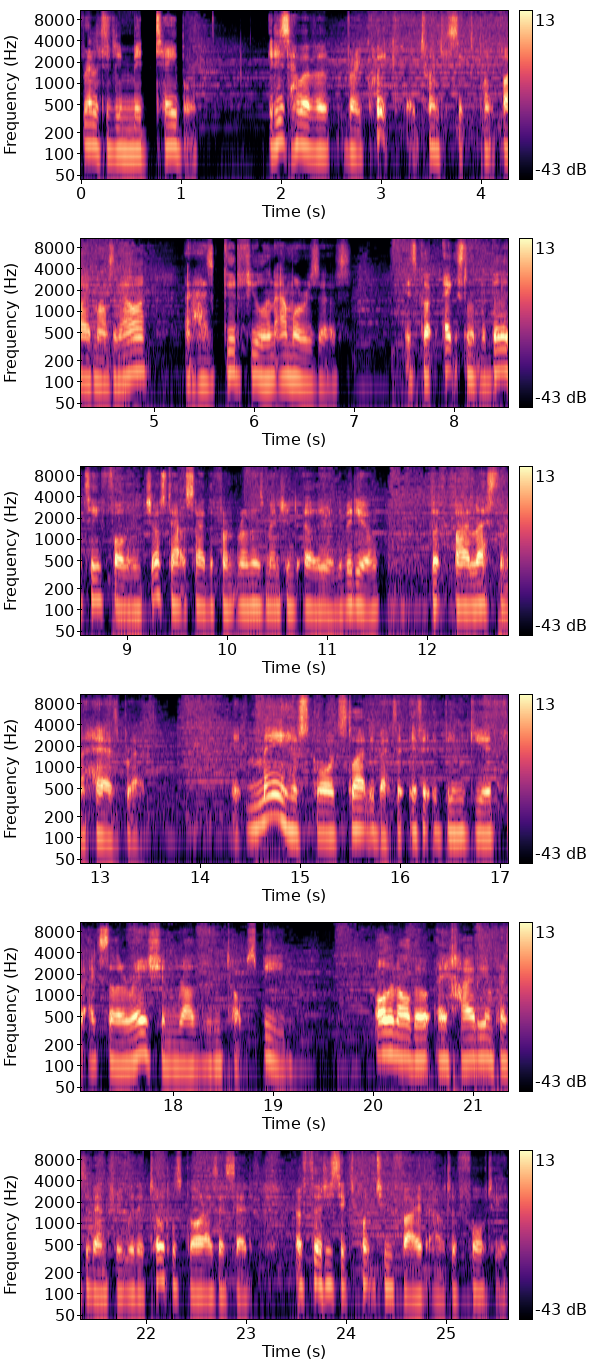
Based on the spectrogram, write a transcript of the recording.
relatively mid table. It is, however, very quick at 26.5 miles an hour and has good fuel and ammo reserves. It's got excellent mobility, falling just outside the front runners mentioned earlier in the video, but by less than a hair's breadth. It may have scored slightly better if it had been geared for acceleration rather than top speed. All in all, though, a highly impressive entry with a total score, as I said, of 36.25 out of 40.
